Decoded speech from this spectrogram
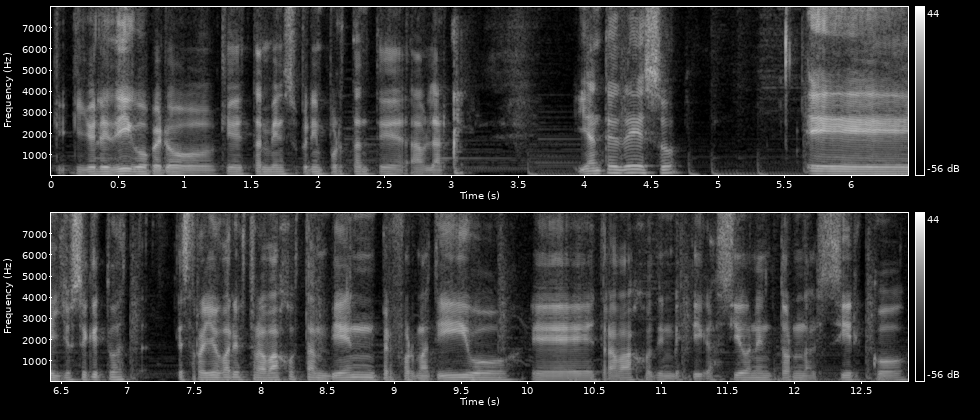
que, yo le digo, pero que es también súper importante hablar. Y antes de eso, eh, yo sé que tú has desarrolló varios trabajos también performativos, eh, trabajos de investigación en torno al circo.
